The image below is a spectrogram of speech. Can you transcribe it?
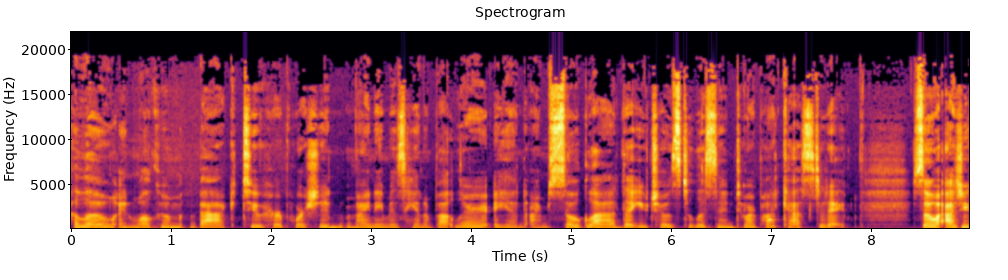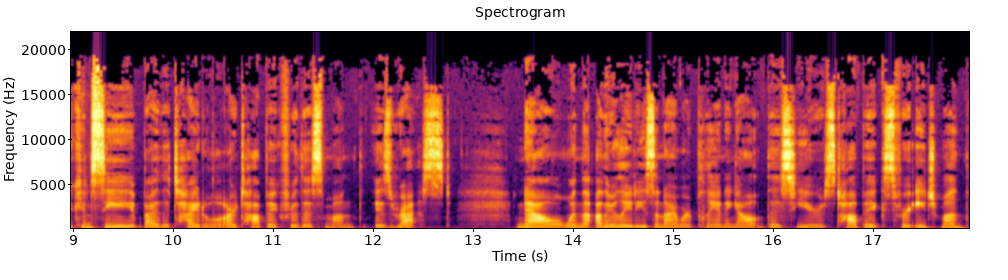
Hello, and welcome back to Her Portion. My name is Hannah Butler, and I'm so glad that you chose to listen to our podcast today. So, as you can see by the title, our topic for this month is rest. Now, when the other ladies and I were planning out this year's topics for each month,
